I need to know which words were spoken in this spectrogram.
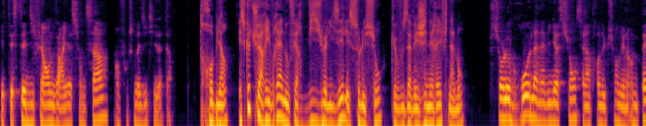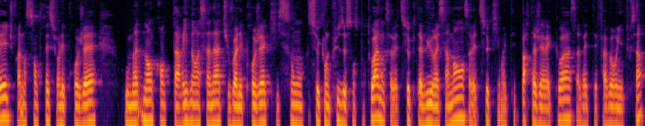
et tester différentes variations de ça en fonction des utilisateurs. Trop bien. Est-ce que tu arriverais à nous faire visualiser les solutions que vous avez générées finalement? Sur le gros de la navigation, c'est l'introduction d'une homepage vraiment centrée sur les projets, où maintenant, quand tu arrives dans Asana, tu vois les projets qui sont ceux qui ont le plus de sens pour toi. Donc, ça va être ceux que tu as vus récemment, ça va être ceux qui ont été partagés avec toi, ça va être tes favoris et tout ça.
